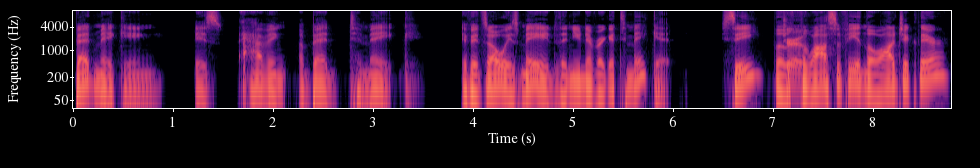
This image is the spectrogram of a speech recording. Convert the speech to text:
bed making is having a bed to make. If it's always made, then you never get to make it. See the True. philosophy and the logic there.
